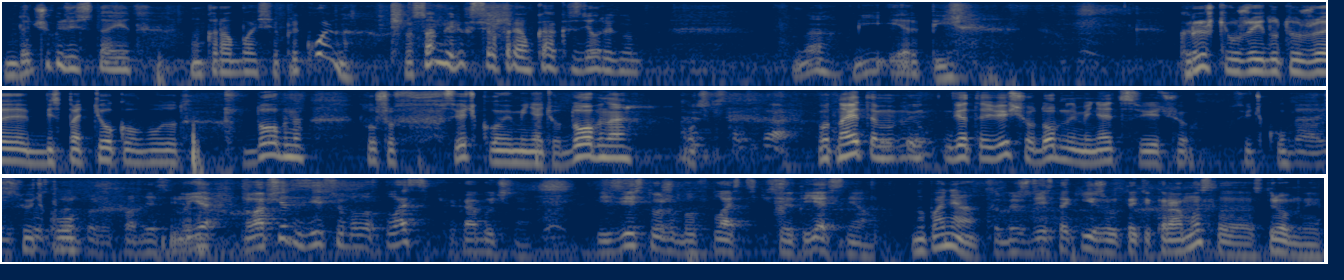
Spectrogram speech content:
Датчик здесь стоит на карабасе. Прикольно. На самом деле все прям как сделали на, на BRP. Крышки уже идут уже без подтеков будут. Удобно. Слушай, свечку менять удобно. Вот, Кстати, да. вот на этом этой вещи удобно менять свечу. Свечку. Да, свечку. тоже. Ну, я, ну вообще-то здесь все было в пластике, как обычно. И здесь тоже был в пластике, все это я снял. Ну понятно. То бишь здесь такие же вот эти коромысла стрёмные.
